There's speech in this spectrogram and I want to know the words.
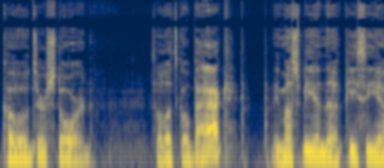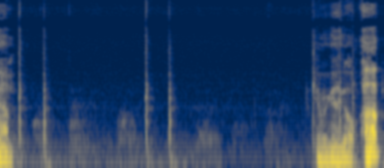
codes are stored. So let's go back. They must be in the PCM. Okay, we're going to go up.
